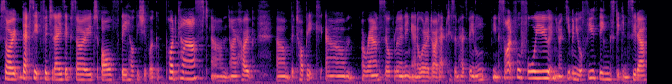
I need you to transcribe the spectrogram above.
So that's it for today's episode of the Healthy Shift Worker podcast. Um, I hope um, the topic um, around self-learning and autodidactism has been insightful for you and you know given you a few things to consider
